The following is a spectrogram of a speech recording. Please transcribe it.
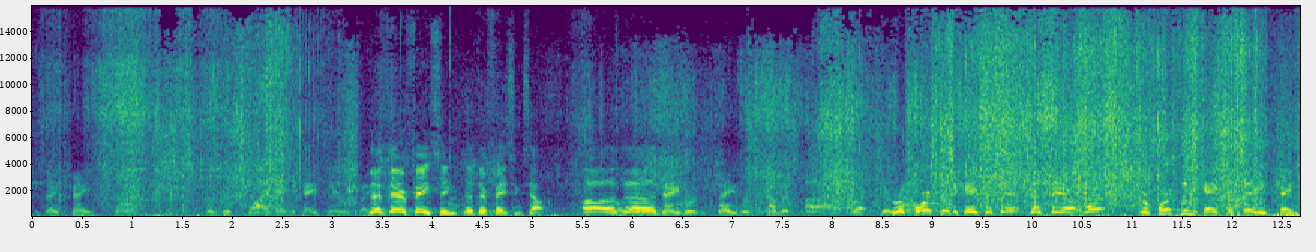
Did they change front? Because this flag indicates they were facing. That they're facing that they're facing south. Uh, so the Shaver, Shaver's coming up. right. The reports indicate that they, that they are. Well, the reports indicate that they changed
